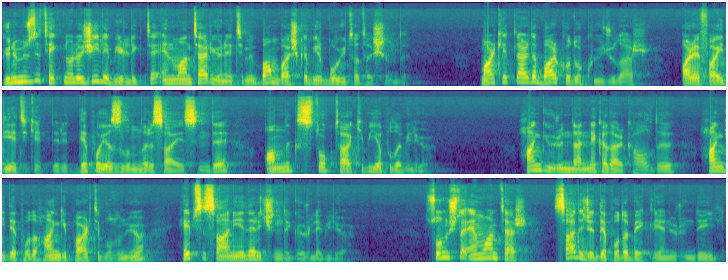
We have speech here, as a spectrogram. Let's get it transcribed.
Günümüzde teknolojiyle birlikte envanter yönetimi bambaşka bir boyuta taşındı. Marketlerde barkod okuyucular, RFID etiketleri, depo yazılımları sayesinde anlık stok takibi yapılabiliyor. Hangi üründen ne kadar kaldığı, hangi depoda hangi parti bulunuyor, hepsi saniyeler içinde görülebiliyor. Sonuçta envanter sadece depoda bekleyen ürün değil,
